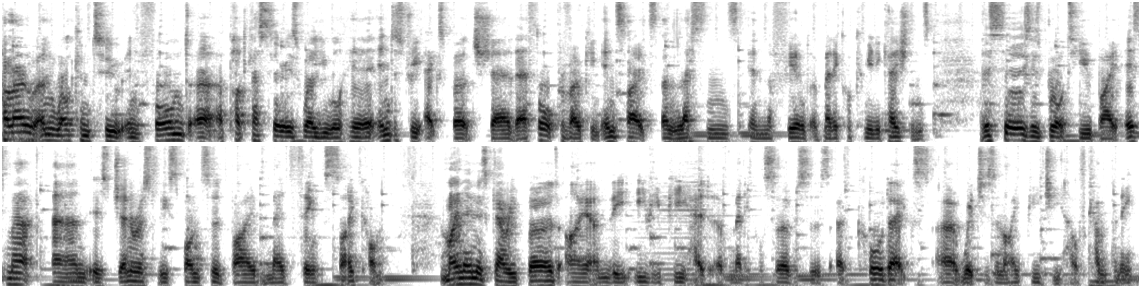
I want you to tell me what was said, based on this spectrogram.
Hello and welcome to Informed, uh, a podcast series where you will hear industry experts share their thought provoking insights and lessons in the field of medical communications. This series is brought to you by ISMPP and is generously sponsored by MedThink SciComm. My name is Gary Burd. I am the EVP Head of Medical Services at Caudex, uh, which is an IPG health company.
